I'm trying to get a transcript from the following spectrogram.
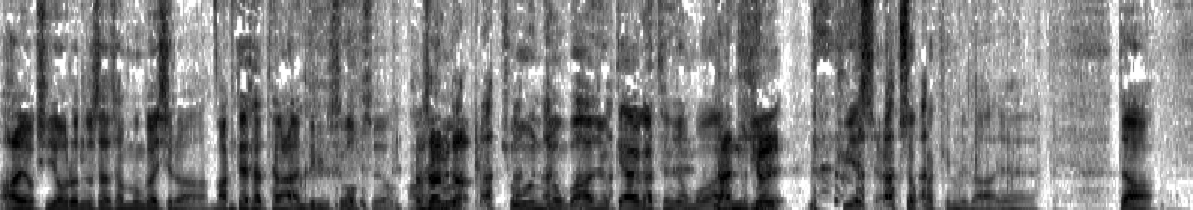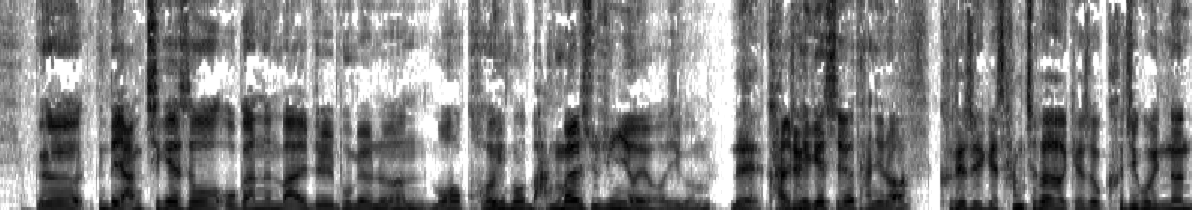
아, 역시 여론조사 전문가시라 막대 사탕을 안 드릴 수가 없어요. 아, 감사합니다. 좋- 좋은 정보, 아주 깨알 같은 정보. 단결. 귀에, 귀에 쏙쏙 박힙니다. 예. 자, 그, 근데 양측에서 오가는 말들 보면은 뭐 거의 뭐 막말 수준이에요, 지금. 네. 잘 되겠어요, 단일화? 그래서 이게 상처가 계속 커지고 있는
